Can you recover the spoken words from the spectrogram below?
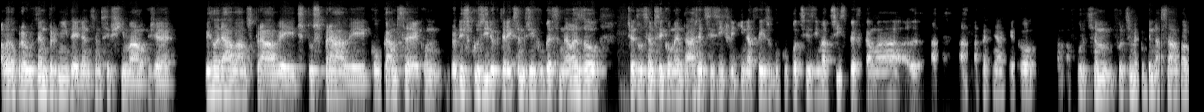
Ale opravdu ten první týden jsem si všímal, že vyhledávám zprávy, čtu zprávy, koukám se jako do diskuzí, do kterých jsem dřív vůbec nelezl, četl jsem si komentáře cizích lidí na Facebooku pod cizíma příspěvkama a, a, a tak nějak jako a, a furt jsem, furt jsem jakoby nasával,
